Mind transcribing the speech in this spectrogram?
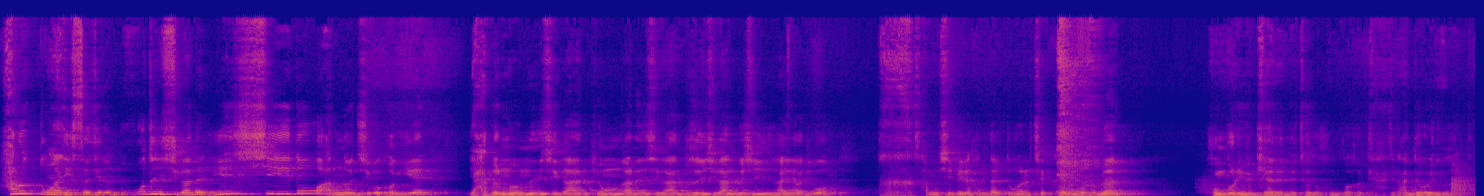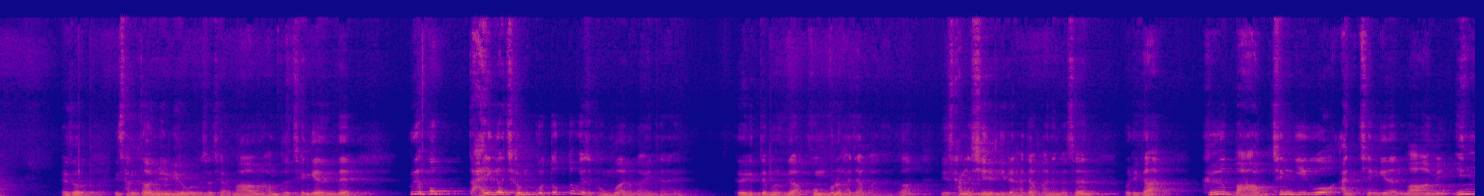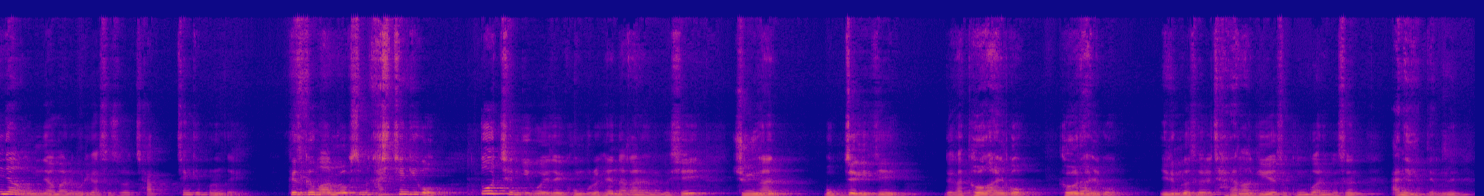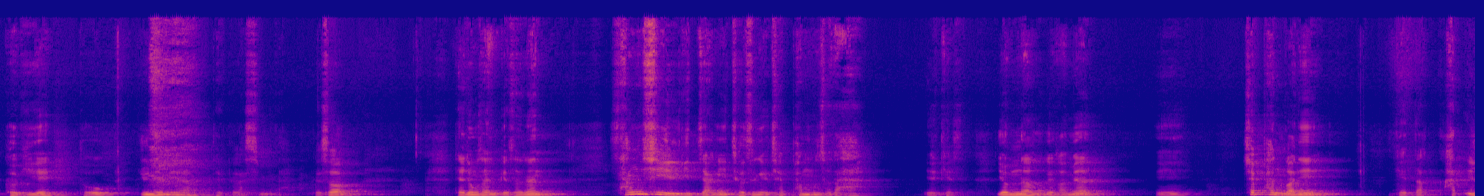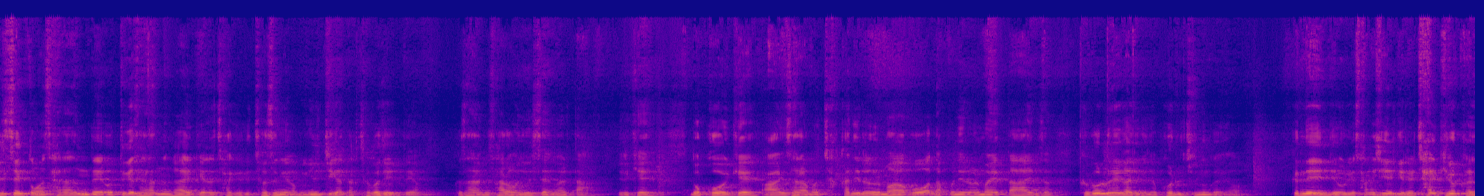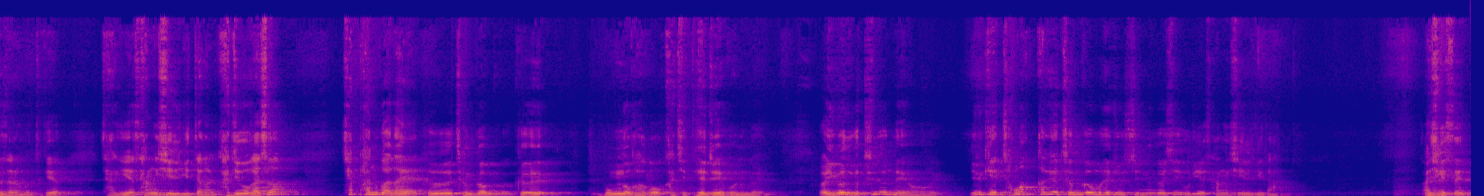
하루 동안 있어지는 모든 시간을 일시도 안 놓치고 거기에 약을 먹는 시간, 병원 가는 시간, 무슨 시간, 무슨 시간 해가지고 다 30일, 한 달 동안을 놓은 거 보면 공부를 이렇게 해야 되는데 저도 공부가 그렇게 아직 안 되고 있는 것 같아요. 그래서 이 상타원 일기를 보면서 제가 마음을 한 번 더 챙겼는데 우리가 꼭 나이가 젊고 똑똑해서 공부하는 거 아니잖아요. 그렇기 때문에 우리가 공부를 하자고 하는 거, 이 상시일기를 하자고 하는 것은 우리가 그 마음 챙기고 안 챙기는 마음이 있냐 없냐만 우리가 스스로 참 챙겨보는 거예요. 그래서 그 마음이 없으면 다시 챙기고 또 챙기고 해서 이 공부를 해 나가는 것이 중요한 목적이지 내가 더 알고 덜 알고 이런 것을 자랑하기 위해서 공부하는 것은 아니기 때문에 거기에 더욱 유념해야 될 것 같습니다. 그래서 대종사님께서는 상시일기장이 저승의 재판문서다 이렇게 했어요. 염라국에 가면 이 재판관이 이렇게 딱한 일생 동안 살았는데 어떻게 살았는가 이렇게 해서 자기 저승에 가면 일지가 딱 적어져 있대요. 그 사람이 살아온 일생을 딱 이렇게 놓고 이렇게 아 이 사람은 착한 일을 얼마 하고 나쁜 일을 얼마 했다 이래서 그걸로 해가지고 이제 벌을 주는 거예요. 근데 이제 우리 상시일기를 잘 기록하는 사람은 어떻게 해요? 자기의 상시일기장을 가지고 가서 재판관의 그 점검 그 목록하고 같이 대조해 보는 거예요. 아, 이건 이거 틀렸네요. 이렇게 정확하게 점검을 해줄 수 있는 것이 우리의 상시일기다. 아시겠어요?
